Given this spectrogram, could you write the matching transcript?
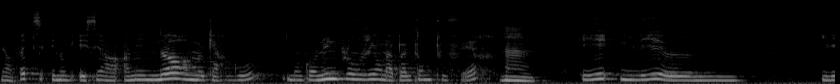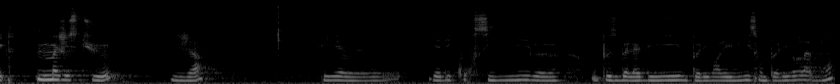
Mais en fait, et, donc, et c'est un, énorme cargo. Donc en une plongée, on n'a pas le temps de tout faire. Hmm. Et il est, euh, il est majestueux déjà. Et euh, il y a des coursives, on peut se balader, on peut aller voir les lys, on peut aller voir l'avant.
